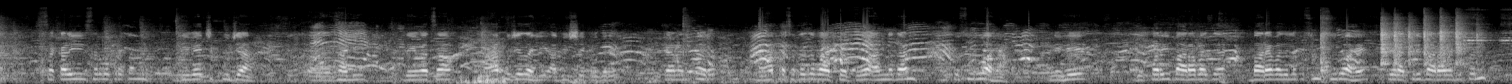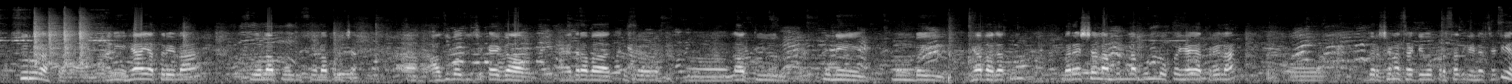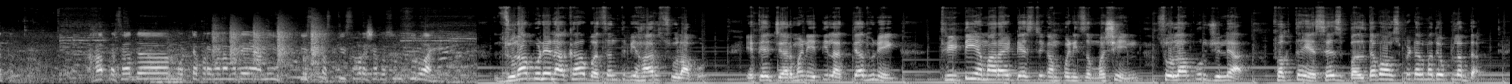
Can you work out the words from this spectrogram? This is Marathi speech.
सकाळी सर्वप्रथम दिव्याची पूजा झाली. देवाचा महापूजा झाली अभिषेक वगैरे. त्यानंतर महाप्रसादाचं वाटप व अन्नदान इथं सुरू आहे. आणि हे दुपारी बारा वाजा बारा वाजल्यापासून सुरू आहे. ते रात्री बारा वाजेपर्यंत सुरू राहतं. आणि ह्या यात्रेला सोलापूर सोलापूरच्या आजूबाजूचे काही गाव हैदराबाद तसं लातूर पुणे मुंबई ह्या भागातून बऱ्याचशा लांबून लांबून लोक ह्या यात्रेला दर्शनासाठी व प्रसाद घेण्यासाठी येतात. हा प्रसाद मोठ्या प्रमाणामध्ये आम्ही तीस पस्तीस वर्षापासून सुरू आहे. जुना पुणे नाका वसंत विहार सोलापूर. येथे जर्मन येथील अत्याधुनिक three T M R I test कंपनीचं मशीन सोलापूर जिल्ह्यात फक्त एस एस बलदबा हॉस्पिटलमध्ये उपलब्ध.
